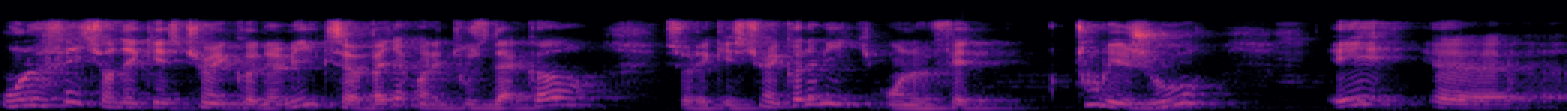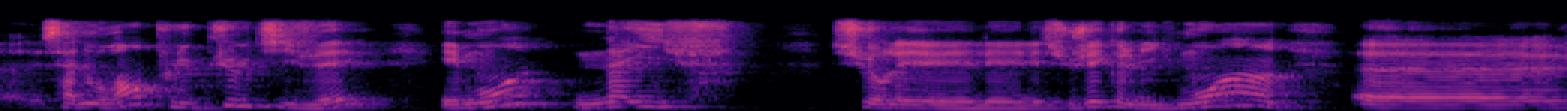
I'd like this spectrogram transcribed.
On le fait sur des questions économiques, ça ne veut pas dire qu'on est tous d'accord sur les questions économiques. On le fait tous les jours et euh, ça nous rend plus cultivés et moins naïfs sur les, sujets économiques, moins, euh,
